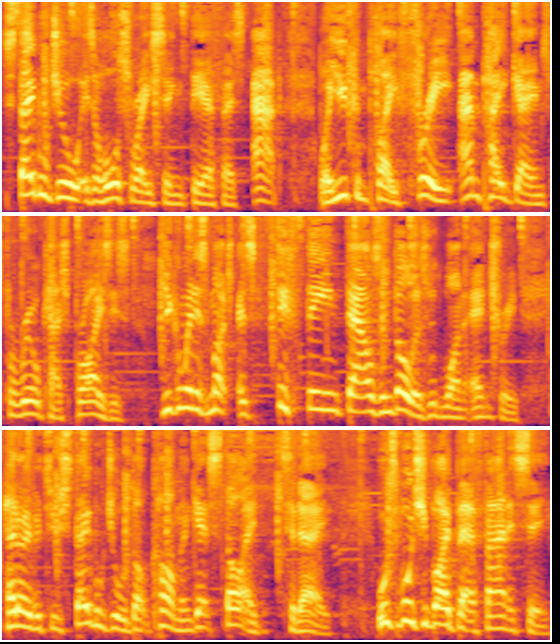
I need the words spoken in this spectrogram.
StableDuel is a horse racing DFS app where you can play free and paid games for real cash prizes. You can win as much as $15,000 with one entry. Head over to StableDuel.com and get started today. Also brought to you by Better Fantasy.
